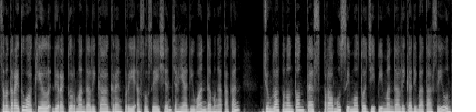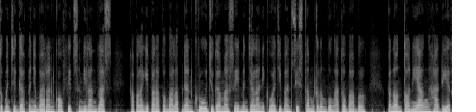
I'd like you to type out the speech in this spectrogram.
Sementara itu, Wakil Direktur Mandalika Grand Prix Association Cahyadi Wanda mengatakan jumlah penonton tes pramusim MotoGP Mandalika dibatasi untuk mencegah penyebaran COVID-19. Apalagi para pebalap dan kru juga masih menjalani kewajiban sistem gelembung atau bubble. Penonton yang hadir,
